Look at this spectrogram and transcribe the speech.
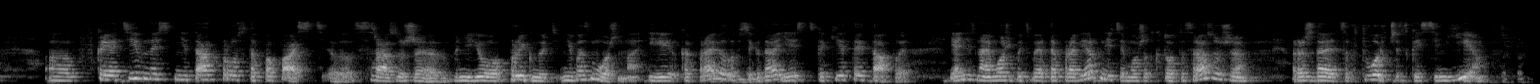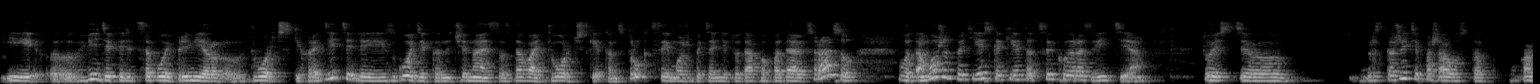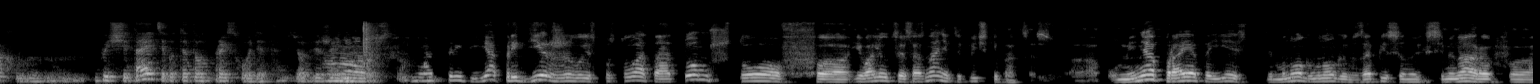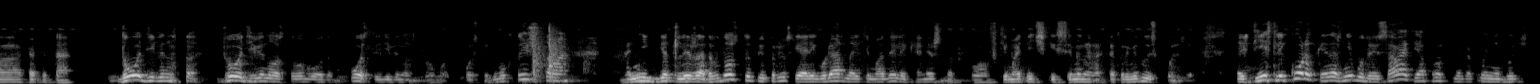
в креативность не так просто попасть, э, сразу же в нее прыгнуть невозможно. И, как правило, всегда есть какие-то этапы. Я не знаю, может быть, вы это опровергнете, может, кто-то сразу же рождается в творческой семье и, э, видя перед собой пример творческих родителей, из годика начиная создавать творческие конструкции, может быть, они туда попадают сразу, вот, а может быть, есть какие-то циклы развития. То есть Расскажите, пожалуйста, как вы считаете, вот это вот происходит, все движение а, творчества? Смотрите, я придерживаюсь постулата о том, что в э, эволюции сознания циклический процесс. А, у меня про это есть много-много записанных семинаров, а, как это, до 90, до 90 года, после 90 года, после 2000-го, они где-то лежат в доступе, плюс я регулярно эти модели, конечно, в, в тематических семинарах, которые веду, использую. Значит, если коротко, я даже не буду рисовать, я просто на какой-нибудь,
